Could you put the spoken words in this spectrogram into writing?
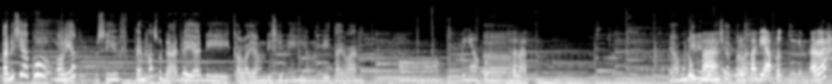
Tadi sih aku ngelihat si Penthouse sudah ada ya di kalau yang di sini yang di Thailand. Oh, punya aku Eh, telat. ya mungkin Lupa Indonesia telat. lupa diupload mungkin. Alah.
